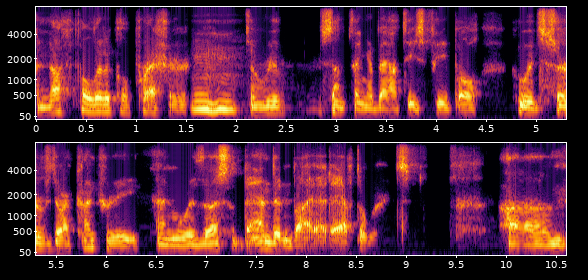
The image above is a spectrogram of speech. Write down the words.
enough political pressure mm-hmm. to really do something about these people who had served our country and were thus abandoned by it afterwards. Um,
